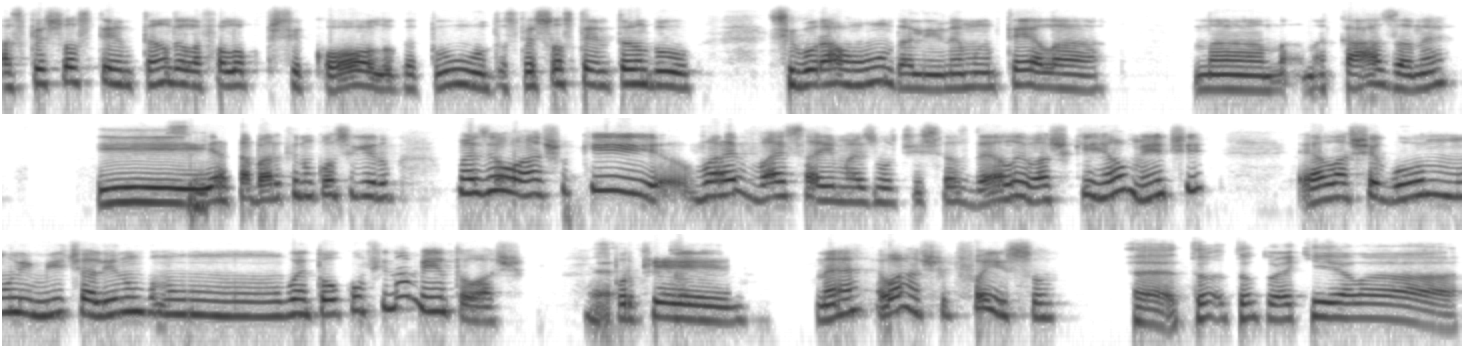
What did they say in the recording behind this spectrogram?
as pessoas tentando, ela falou com psicóloga, tudo, as pessoas tentando segurar a onda ali, né, manter ela na, na, na casa, né, e, e, acabaram que não conseguiram. Mas eu acho que vai, vai sair mais notícias dela, eu acho que realmente ela chegou num limite ali, não, não, não aguentou o confinamento, eu acho. É. Porque, né, eu acho que foi isso. É, tanto é que ela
